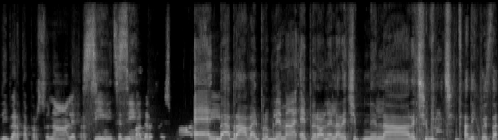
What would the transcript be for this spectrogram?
libertà personale, perché sì, si inizia sì. ad invadere i suoi spazi. Eh, beh, brava, il problema è però nella, reci- nella, reciprocità di questa...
